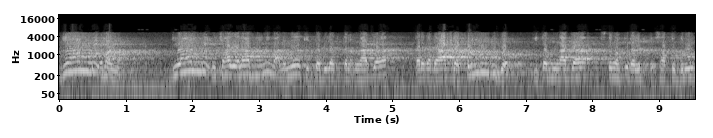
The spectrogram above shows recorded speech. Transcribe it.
dia ambil hal. Dia ambil cara Nabi ni maknanya kita bila kita nak mengajar, kadang-kadang ada perlu juga kita mengajar setengah tu dalam bentuk satu grup,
